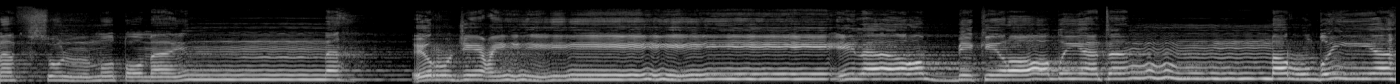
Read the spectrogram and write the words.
النفس المطمئنة. ارجعي إلى ربك راضية مرضية.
